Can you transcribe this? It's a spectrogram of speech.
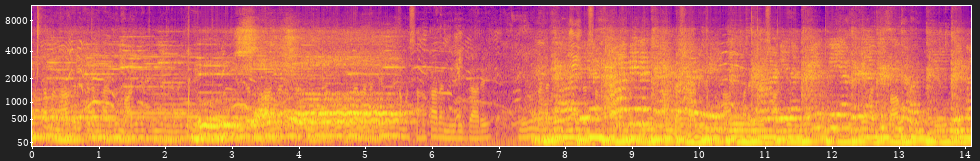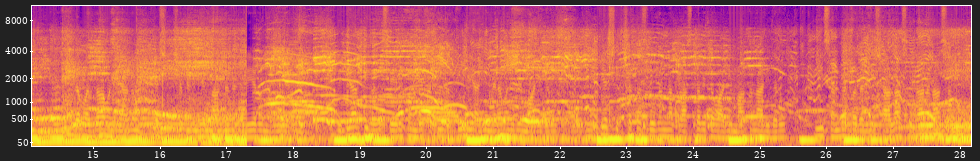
ಉತ್ತಮ ನಾಗರಿಕರನ್ನಾಗಿ ಮಾಡಿದ ಹೆಮ್ಮೆ ನನಗೆ ಉತ್ತಮ ಸಹಕಾರ ನೀಡಿದ್ದಾರೆ. ನೀವು ನನಗೆ ನೀಡಿದ ಸಹಕಾರ ಶಾಲೆಯನ್ನು ನಾನು ಈ ಸಂದರ್ಭದಲ್ಲಿ ಶಾಲಾ ಸುಧಾರಣಾ ಸಮಿತಿಯ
